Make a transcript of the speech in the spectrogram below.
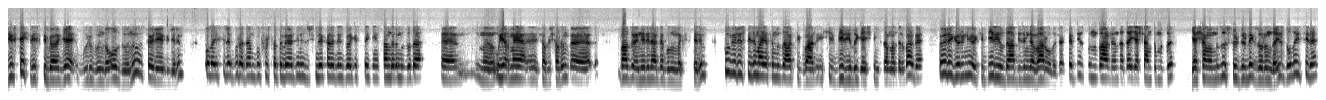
yüksek riskli bölge grubunda olduğunu söyleyebilirim. Dolayısıyla buradan bu fırsatı verdiğiniz için de Karadeniz bölgesindeki insanlarımızı da e, uyarmaya e, çalışalım. E, bazı önerilerde bulunmak isterim. Bu virüs bizim hayatımızda artık var. İki, bir yılı geçtiğimiz zamandır var ve öyle görünüyor ki bir yıl daha bizimle var olacak ve biz bunun varlığında da yaşantımızı, yaşamamızı sürdürmek zorundayız. Dolayısıyla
